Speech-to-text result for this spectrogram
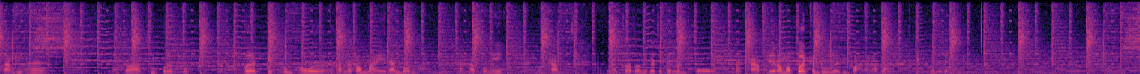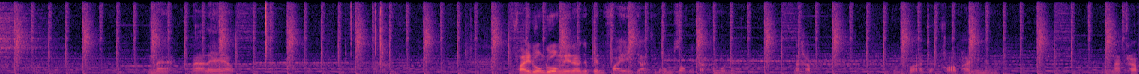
3.5 แล้วก็ที่เปิดปุ่มเปิดปิดปุ่ม power นะครับ แล้วก็ไมค์ด้านบนนะครับ ตรงนี้นะครับ แล้วก็ตรงนี้ก็จะเป็นลำโพงนะครับ เดี๋ยวเรามาเปิดกันดูเลยดีกว่านะครับว่ามันจะเป็นยังไง มาแล้ว ไฟดวงดวงๆนี้นะจะเป็นไฟจากที่ผมส่องจากข้างบนนะนะครับ มันก็อาจจะขออภัยนิดหนึ่งนะนะครับ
